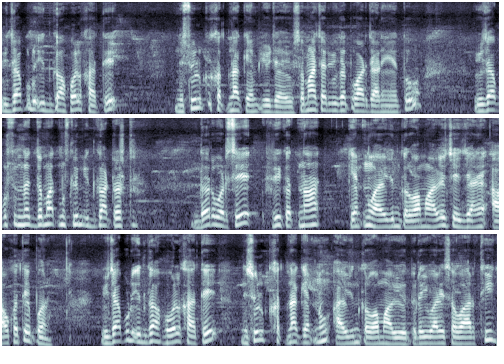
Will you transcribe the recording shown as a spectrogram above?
વિજાપુર ઈદગાહ હોલ ખાતે નિઃશુલ્ક ખતના કેમ્પ યોજાયો. સમાચાર વિગતવાર જાણીએ તો, વિજાપુર સુન્નત જમાત મુસ્લિમ ઈદગાહ ટ્રસ્ટ દર વર્ષે ફ્રી ખતના કેમ્પનું આયોજન કરવામાં આવે છે, જ્યારે આ વખતે પણ વિજાપુર ઈદગાહ હોલ ખાતે નિઃશુલ્ક ખતના કેમ્પનું આયોજન કરવામાં આવ્યું હતું. રવિવારે સવારથી જ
